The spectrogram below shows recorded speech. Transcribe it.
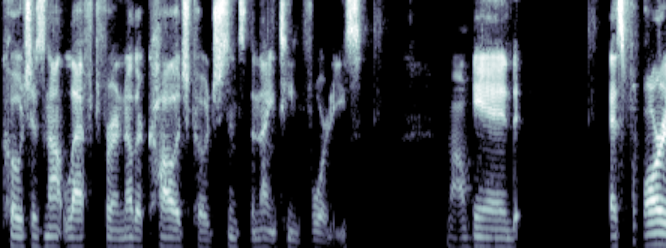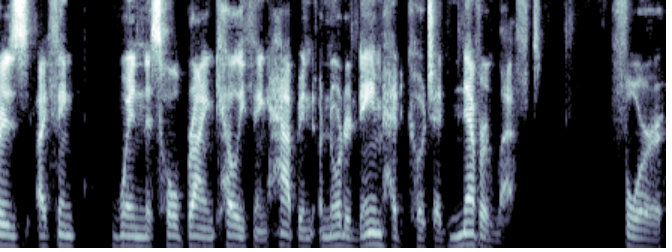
coach has not left for another college coach since the 1940s Wow. and as far as i think when this whole brian kelly thing happened a notre dame head coach had never left for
